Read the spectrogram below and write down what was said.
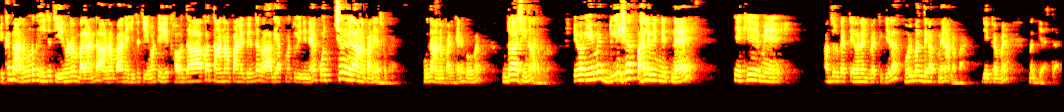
එකම අරමුණක හිත තියෙනවා නම් බලන්න ආනාපානයේ හිත තියෙනකොට ඒක කවදාකවත් ආනාපානයේ පිළිබඳ රාගයක් මතුවෙන්නේ නැහැ. කොච්චර වෙලා ආනාපානය අසු කරා. මොකද ආනපන කියන්නේ බොහොම උදාසීන අරමුණ. ඒ වගේම ද්වේෂයක් පහළ වෙන්නෙත් නැහැ. ඒකේ මේ අඳුරු පැත්තේ හවනලි පැත්ත කියලා බොල්මන් දෙකක් නැහැ ආනපන. දෙකම මධ්‍යස්ථයි.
